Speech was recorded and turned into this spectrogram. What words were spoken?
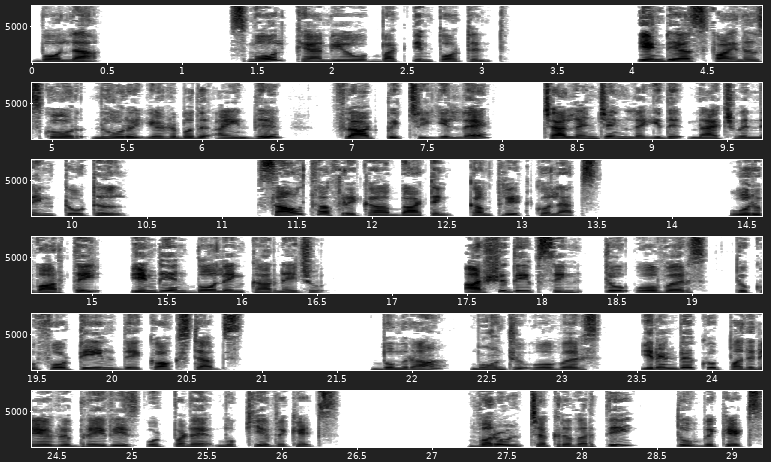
போலா. Small cameo but important. India's final score நூறு எழுபது ஐந்து ஃபிளாட் பிச்சு இல்ல சேலஞ்சிங்ல இது match winning total South Africa batting complete collapse ஒரு வார்த்தை Indian bowling carnage Arshdeep Singh two overs டுக்கு fourteen de Kock Stubbs Bumrah மூன்று ஓவர்ஸ் இரண்டுக்கு பதினேழு பிரேவிஸ் உட்பட முக்கிய wickets. Varun Chakravarthy two wickets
